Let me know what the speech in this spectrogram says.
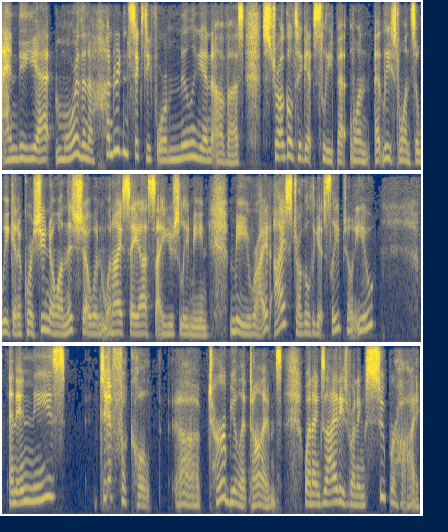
and yet more than 164 million of us struggle to get sleep at one at least once a week. And of course, you know on this show, and when I say us, I usually mean me, right? I struggle to get sleep, don't you? And in these difficult, uh, turbulent times when anxiety is running super high,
